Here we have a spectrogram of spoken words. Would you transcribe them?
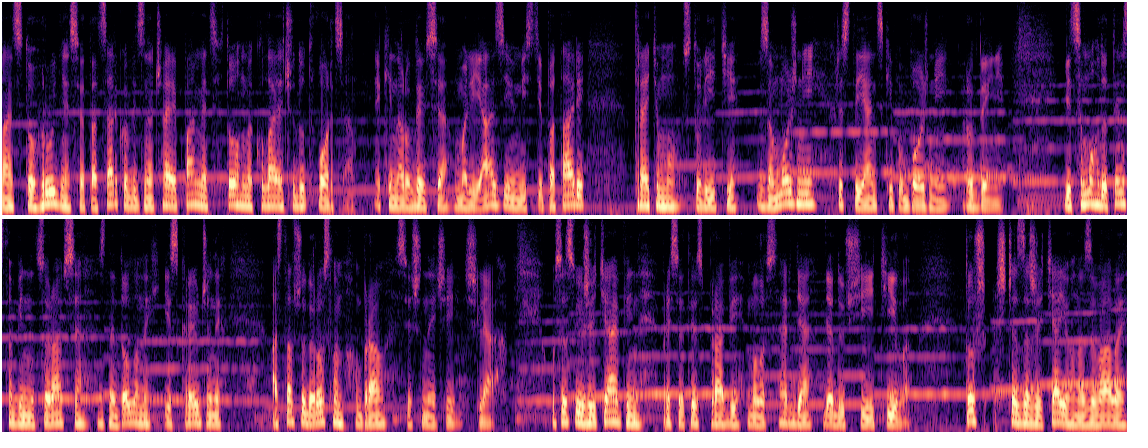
19 грудня Свята Церква відзначає пам'ять того Миколая Чудотворця, який народився в Малій Азії в місті Патарі в 3 столітті в заможній християнській побожній родині. Від самого дитинства він не цурався знедолених і скривджених, а ставши дорослим, обрав священичий шлях. Усе своє життя він присвятив справі милосердя для душі і тіла. Тож ще за життя його називали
